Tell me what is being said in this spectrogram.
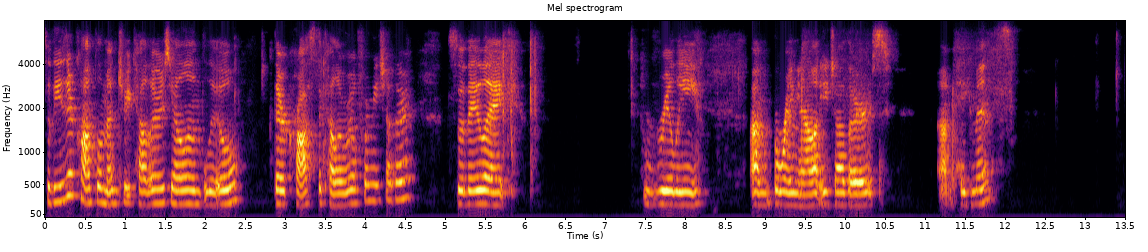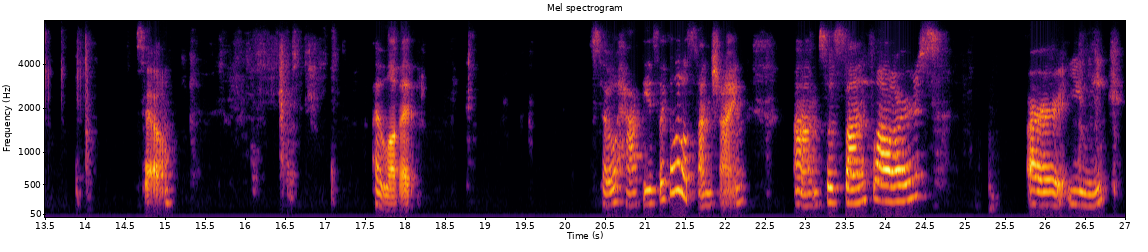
So these are complementary colors, yellow and blue. They're across the color wheel from each other. So they like really um, bring out each other's um, pigments. So I love it. So happy. It's like a little sunshine. Um, so sunflowers are unique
